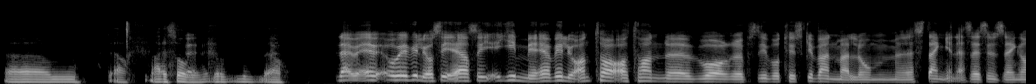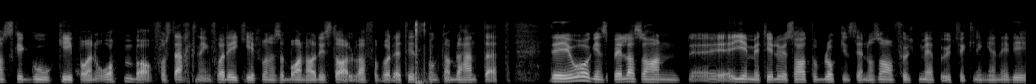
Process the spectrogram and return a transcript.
Um, ja. Nei, sorry. Ja. Nei, og jeg vil jo si, altså, Jimmy, jeg vil jo anta at han eh, vår, vår tyske venn mellom eh, stengene så jeg synes er en ganske god keeper. En åpenbar forsterkning fra de keeperne som Brann hadde i stall, i på det tidspunktet han ble hentet. Det er jo òg en spiller som han, eh, Jimmy tydeligvis har hatt på blokken sin, og så har han fulgt med på utviklingen i, de,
